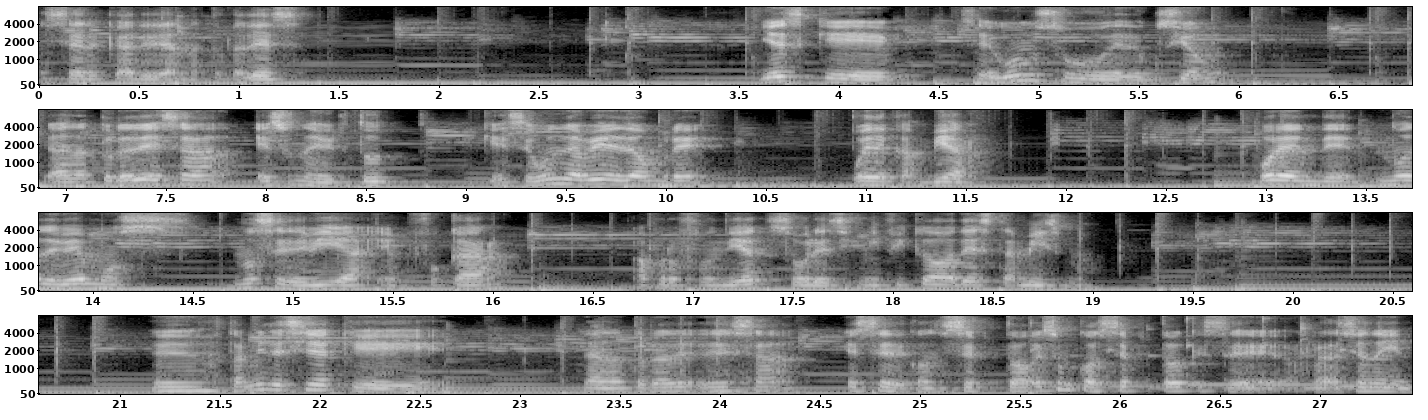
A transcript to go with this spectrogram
acerca de la naturaleza? Y es que, según su deducción, la naturaleza es una virtud que según la vida del hombre puede cambiar. Por ende, no debemos, no se debía enfocar a profundidad sobre el significado de esta misma. Eh, también decía que la naturaleza es concepto, es un concepto que se relaciona y,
